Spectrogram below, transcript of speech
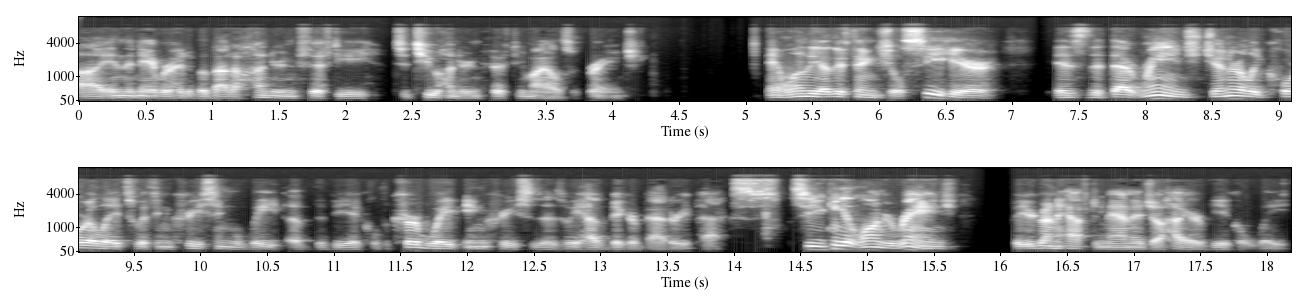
uh, in the neighborhood of about 150 to 250 miles of range. And one of the other things you'll see here is that that range generally correlates with increasing weight of the vehicle. The curb weight increases as we have bigger battery packs. So you can get longer range, but you're going to have to manage a higher vehicle weight.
